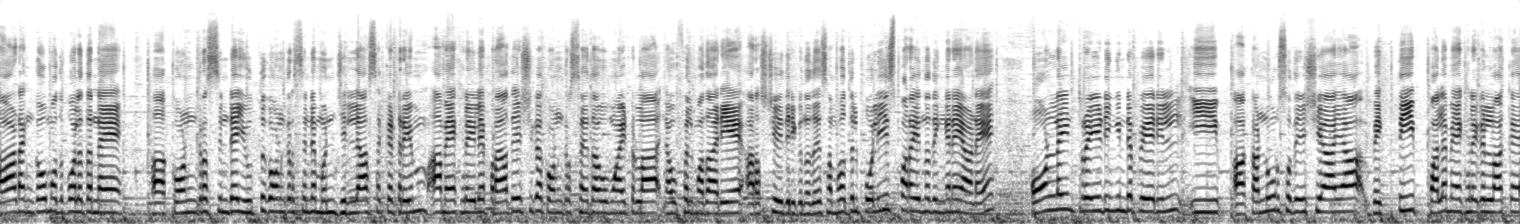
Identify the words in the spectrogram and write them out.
വാർഡംഗവും അതുപോലെ തന്നെ കോൺഗ്രസിന്റെ യൂത്ത് കോൺഗ്രസിന്റെ മുൻ ജില്ലാ സെക്രട്ടറിയും ആ മേഖലയിലെ പ്രാദേശിക കോൺഗ്രസ് നേതാവുമായിട്ടുള്ള നൌഫൽ മദാരിയെ അറസ്റ്റ് ചെയ്തിരിക്കുന്നത്. സംഭവത്തിൽ പോലീസ് പറയുന്നത് ഇങ്ങനെയാണ്. ഓൺലൈൻ ട്രേഡിങ്ങിന്റെ പേരിൽ ഈ കണ്ണൂർ സ്വദേശിയായ വ്യക്തി പല മേഖലകളിലൊക്കെ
